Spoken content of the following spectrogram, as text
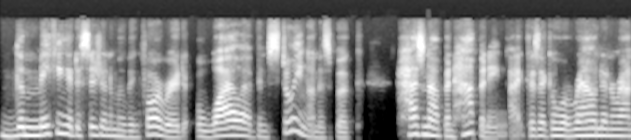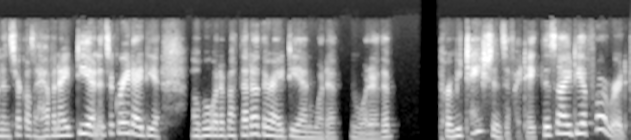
The making a decision and moving forward, while I've been stewing on this book, has not been happening because I, I, go around and around in circles. I have an idea and it's a great idea. Oh, but what about that other idea? And what if, what are the permutations if I take this idea forward?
